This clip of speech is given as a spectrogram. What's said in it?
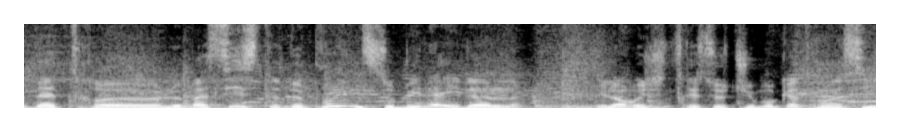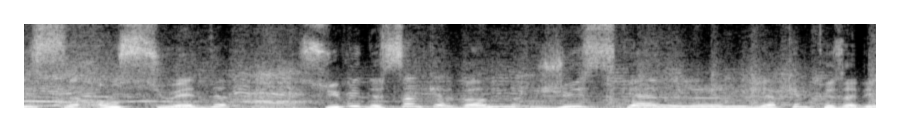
d'être euh, le bassiste de Prince ou Bill Idol. Il a enregistré ce tube en 86 en Suède, suivi de 5 albums jusqu'à il y a quelques années.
